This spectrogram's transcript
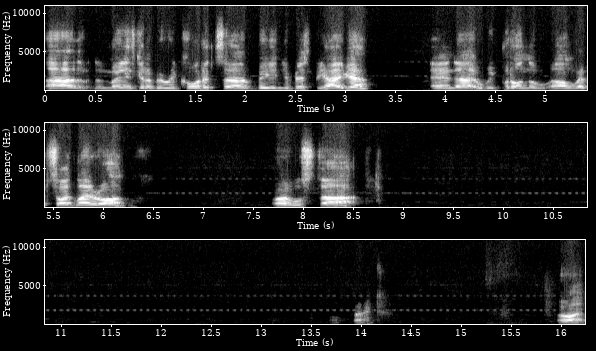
uh, the meeting is going to be recorded, so be in your best behaviour and uh, it will be put on the uh, website later on. All right, we'll start. Back. All right.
